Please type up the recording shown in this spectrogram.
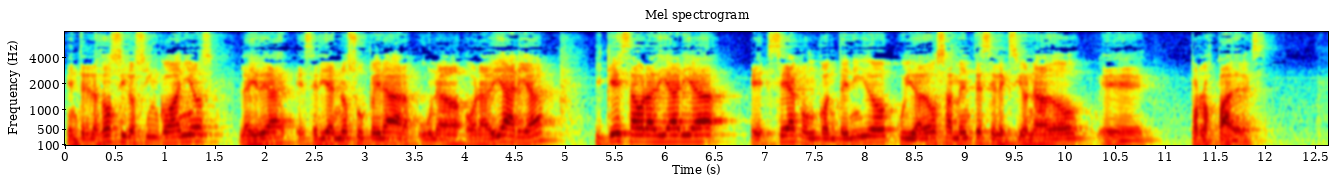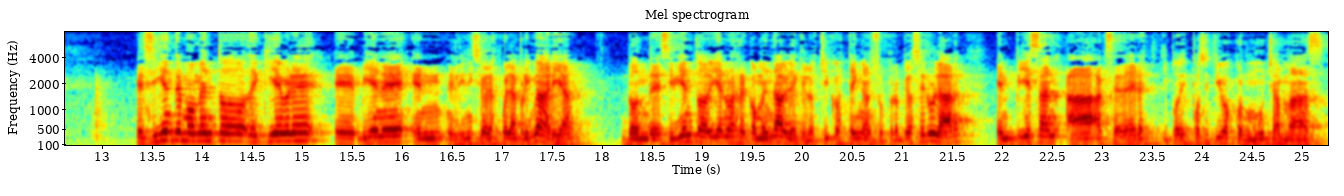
Entre los 2 y los 5 años, la idea sería no superar una hora diaria y que esa hora diaria eh, sea con contenido cuidadosamente seleccionado eh, por los padres. El siguiente momento de quiebre eh, viene en el inicio de la escuela primaria, donde si bien todavía no es recomendable que los chicos tengan su propio celular, empiezan a acceder a este tipo de dispositivos con mucha más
